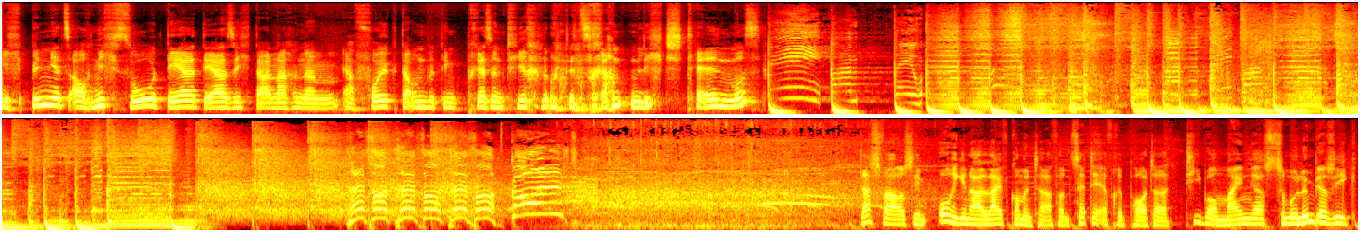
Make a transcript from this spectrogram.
ich bin jetzt auch nicht so der, der sich da nach einem Erfolg da unbedingt präsentieren und ins Rampenlicht stellen muss. Treffer, Treffer, Treffer, Gold! Das war aus dem Original-Live-Kommentar von ZDF-Reporter Tibor Meingers zum Olympiasieg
